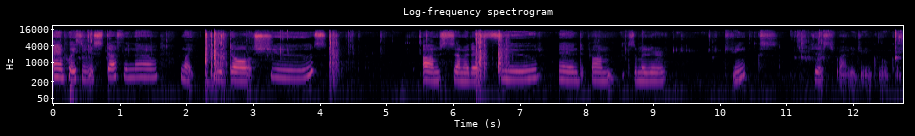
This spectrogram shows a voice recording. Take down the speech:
and placing your stuff in them, like your doll shoes, um, some of their food, and um, some of their drinks. Just find a drink real quick.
